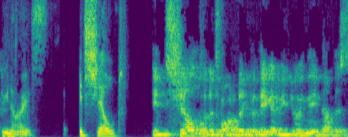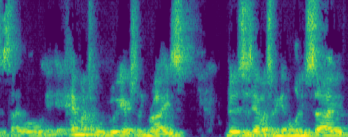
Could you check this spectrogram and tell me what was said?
who knows? It's shelved. It's shelved for the time being, but they're going to be doing their numbers to say, well, how much will we actually raise versus how much are we going to lose? So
